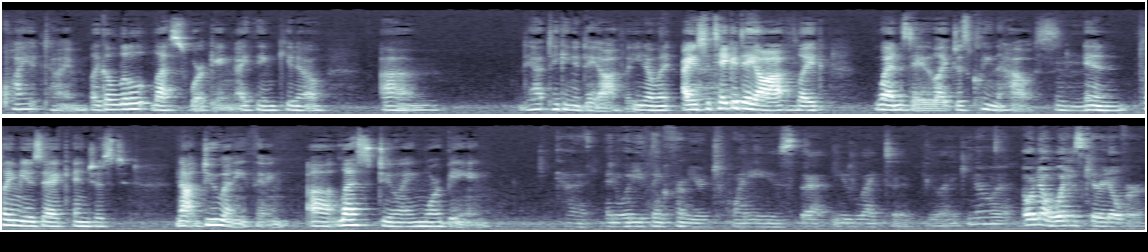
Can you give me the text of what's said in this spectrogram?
quiet time like a little less working i think you know um, taking a day off you know when i used to take a day off like wednesday to like just clean the house and play music and just not do anything uh, less doing more being. And what do you think from your twenties that you'd like to be like? You know what? Oh no, what has carried over?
